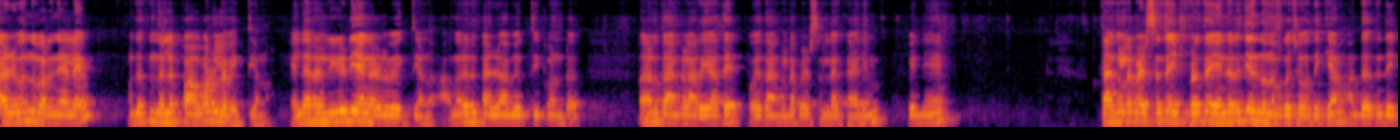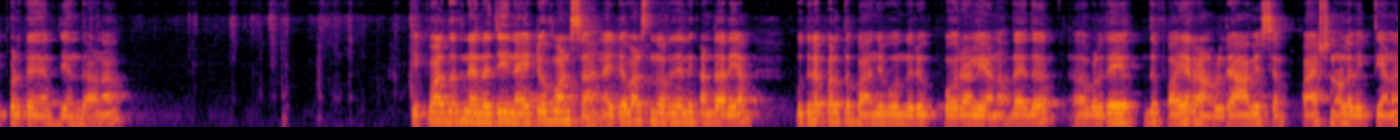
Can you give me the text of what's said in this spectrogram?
കഴിവെന്ന് പറഞ്ഞാൽ അദ്ദേഹത്തിന് നല്ല പവറുള്ള വ്യക്തിയാണ്. എല്ലാവരും ലീഡ് ചെയ്യാൻ കഴിവുള്ള വ്യക്തിയാണ്. അങ്ങനെ ഒരു കഴിവ് ആ വ്യക്തിക്കുണ്ട്. അതാണ് താങ്കൾ അറിയാതെ പോയ താങ്കളുടെ പേഴ്സണലെ കാര്യം. പിന്നെ താങ്കളുടെ പേഴ്സന്റെ ഇപ്പോഴത്തെ എനർജി എന്താ നമുക്ക് ചോദിക്കാം. അദ്ദേഹത്തിന്റെ ഇപ്പോഴത്തെ എനർജി എന്താണ്? ഇപ്പോൾ അദ്ദേഹത്തിന്റെ എനർജി നൈറ്റ് ഓഫ് വൺസ് ആണ് നൈറ്റ് ഓഫ് വൺസ് എന്ന് പറഞ്ഞാൽ കണ്ടറിയാം. കുതിരപ്പുറത്ത് പാഞ്ഞു പോകുന്നൊരു പോരാളിയാണ്. അതായത് വളരെ ഇത് ഫയറാണ് വളരെ ആവേശം പാഷൻ ഉള്ള വ്യക്തിയാണ്.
